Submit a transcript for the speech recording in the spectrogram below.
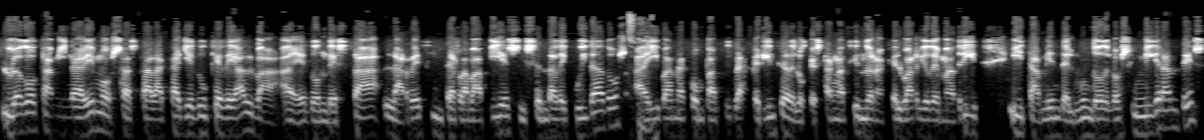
Luego caminaremos hasta la calle Duque de Alba, eh, donde está la red Interlavapiés y Senda de Cuidados. Ahí van a compartir experiencia de lo que están haciendo en aquel barrio de Madrid y también del mundo de los inmigrantes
